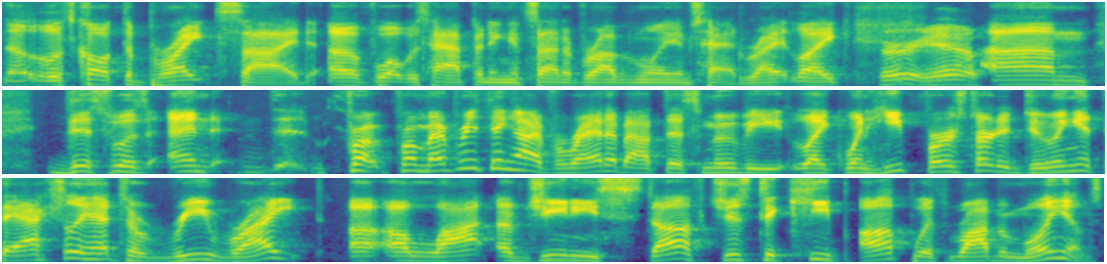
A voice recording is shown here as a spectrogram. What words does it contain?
let's call it the bright side of what was happening inside of Robin Williams' head, right? Like, sure, yeah. Um, this was, and th- from from everything I've read about this movie, like when he first started doing it, they actually had to rewrite a, a, lot of Genie's stuff just to keep up with Robin Williams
